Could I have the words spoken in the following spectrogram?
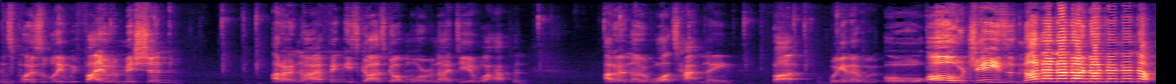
And supposedly we failed a mission. I don't know. I think these guys got more of an idea of what happened. I don't know what's happening. But we're gonna... Oh, oh, Jesus. No, no, no, no, no, no, no, no.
